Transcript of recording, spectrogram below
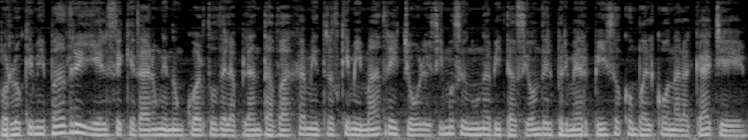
Por lo que mi padre y él se quedaron en un cuarto de la planta baja mientras que mi madre y yo lo hicimos en una habitación del primer piso con balcón a la calle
